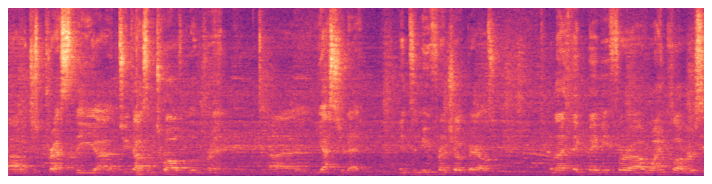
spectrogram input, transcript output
Uh, we just pressed the uh, 2012 Blueprint uh, yesterday into new French oak barrels. And I think maybe for uh, wine clubbers,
